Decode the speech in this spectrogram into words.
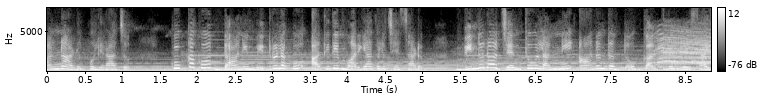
అన్నాడు పులిరాజు. కుక్కకు దాని మిత్రులకు అతిథి మర్యాదలు చేశాడు. విందులో జంతువులన్నీ ఆనందంతో గంతులు వేశాయి.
